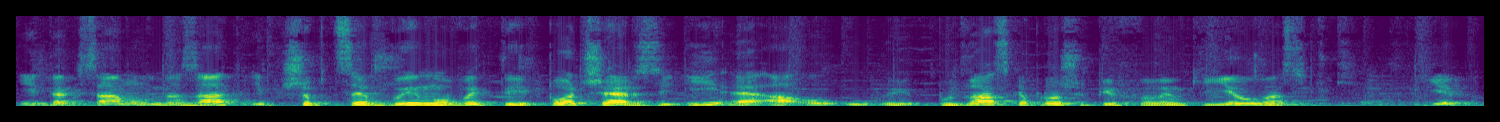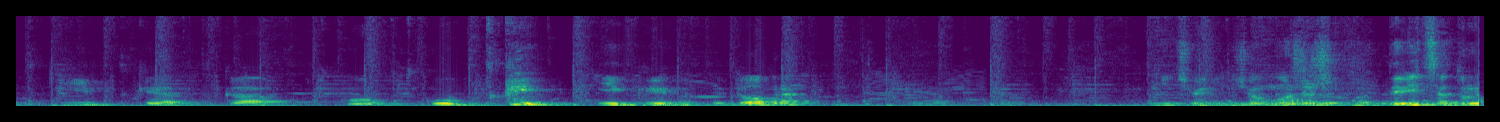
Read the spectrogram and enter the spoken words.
І так само назад, і щоб це вимовити по черзі. І е, а, о, у, і. Будь ласка, прошу півхвилинки. Є у вас? Є. Ткуп тки. І кинути. Добре? Нічого, нічого. Можеш. Дивіться, друзі.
